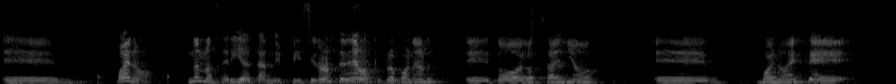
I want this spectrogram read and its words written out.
eh, bueno, no nos sería tan difícil, no nos tendríamos No. que proponer eh, todos los años, eh, bueno, este,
